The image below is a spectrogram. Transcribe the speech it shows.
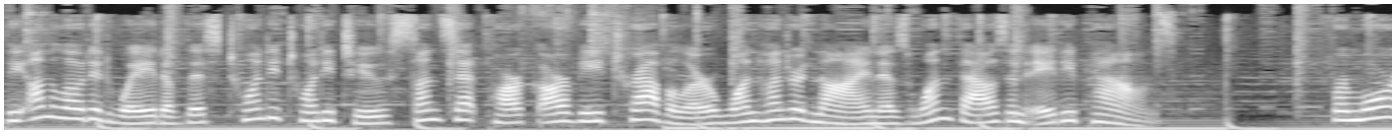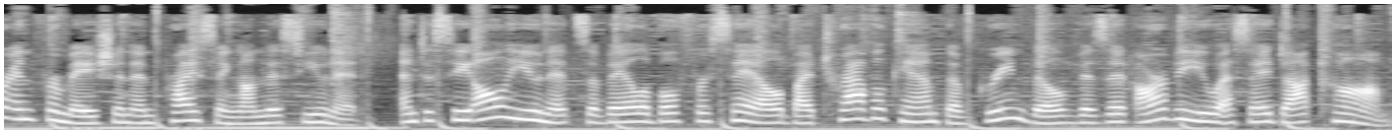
The unloaded weight of this 2022 Sunset Park RV Traveler 109 is 1,080 pounds. For more information and pricing on this unit, and to see all units available for sale by Travel Camp of Greenville visit RVUSA.com.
